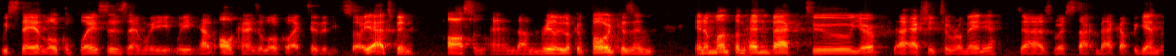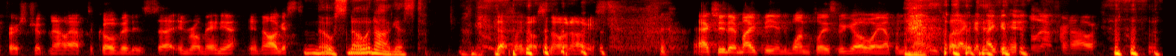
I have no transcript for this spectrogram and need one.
we stay at local places and we we have all kinds of local activities. So yeah, it's been awesome, and I'm really looking forward because in in a month I'm heading back to Europe, uh, actually to Romania, uh, as we're starting back up again. The first trip now after COVID is uh, in Romania in August. No snow in August. Definitely no snow in August. Actually, there might be in one place we go way up in the mountains, but I can I can handle that for an hour.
